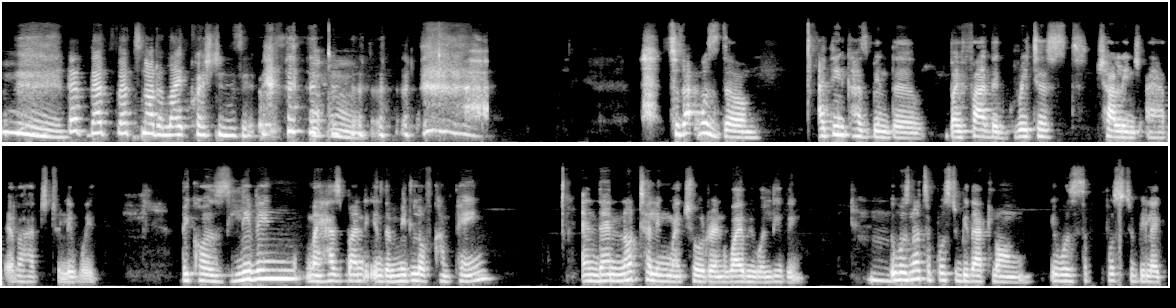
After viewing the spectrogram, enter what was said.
Hmm. that, that, that's not a light question is it? So that was the i think has been the by far the greatest challenge i have ever had to live with because leaving my husband in the middle of campaign and then not telling my children why we were leaving mm. it was not supposed to be that long. It was supposed to be like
